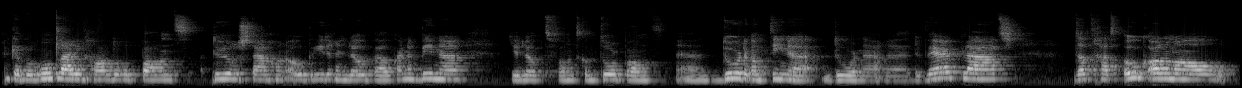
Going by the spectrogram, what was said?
Ik heb een rondleiding gehad door het pand. Deuren staan gewoon open. Iedereen loopt bij elkaar naar binnen. Je loopt van het kantoorpand eh, door de kantine door naar eh, de werkplaats. Dat gaat ook allemaal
